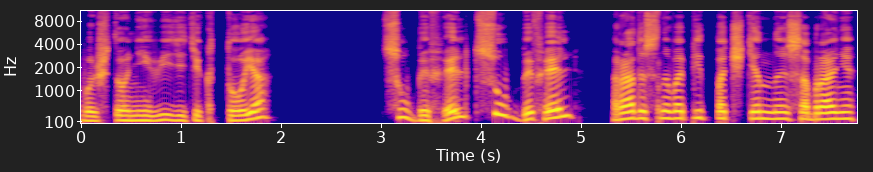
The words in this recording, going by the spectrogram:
«Вы что, не видите, кто я?» «Zu Befehl, zu Befehl!» — радостно вопит почтенное собрание,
